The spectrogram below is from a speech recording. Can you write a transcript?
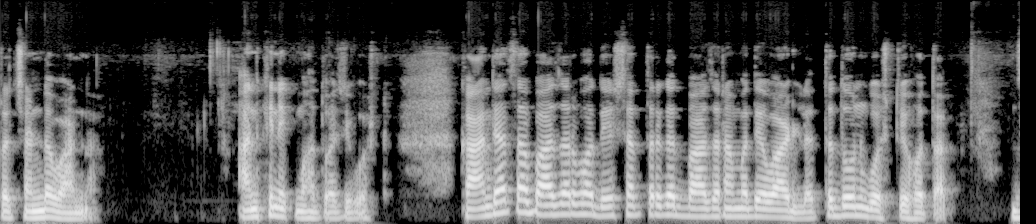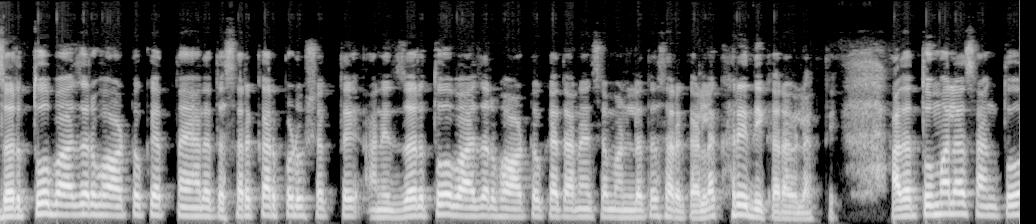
प्रचंड वाढणार. आणखीन एक महत्त्वाची गोष्ट. कांद्याचा बाजारभाव देशांतर्गत बाजारामध्ये वाढलं तर दोन गोष्टी होतात. जर तो बाजारभाव आटोक्यात नाही आला तर सरकार पडू शकते आणि जर तो बाजारभाव आटोक्यात आणायचं म्हणलं तर सरकारला खरेदी करावी लागते. आता तुम्हाला सांगतो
